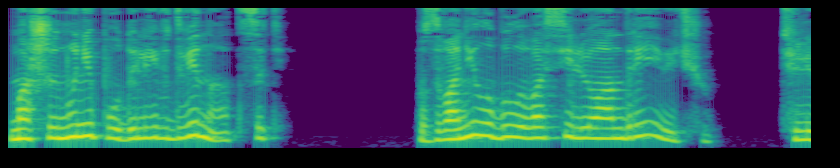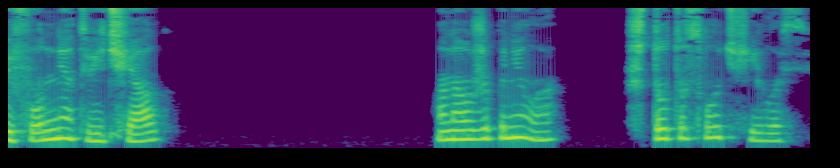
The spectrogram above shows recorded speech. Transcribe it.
Машину не подали и в двенадцать. Позвонила было Василию Андреевичу. Телефон не отвечал. Она уже поняла, что-то случилось.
